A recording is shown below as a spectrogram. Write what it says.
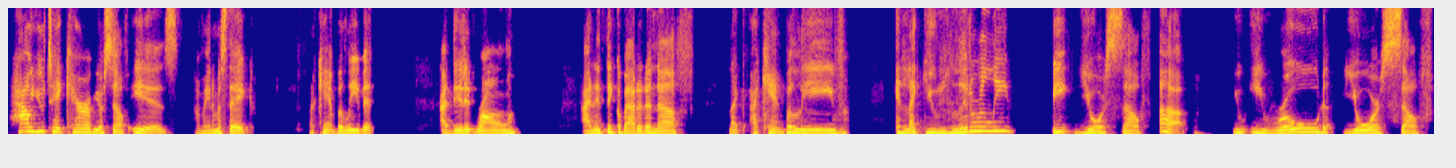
how you take care of yourself is, I made a mistake, I can't believe it, I did it wrong, I didn't think about it enough, like, I can't believe, and like you literally beat yourself up, you erode your self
